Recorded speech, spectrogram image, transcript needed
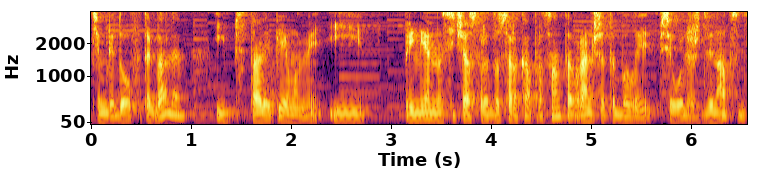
тем лидов и так далее, и стали PM. И примерно сейчас уже до 40%, раньше это было всего лишь 12%.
